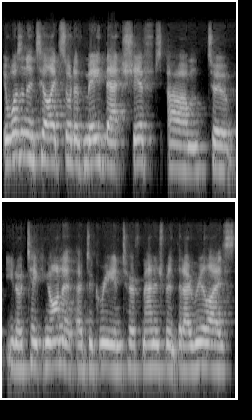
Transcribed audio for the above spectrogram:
it wasn't until I'd sort of made that shift um, to you know taking on a, a, degree in turf management that I realized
